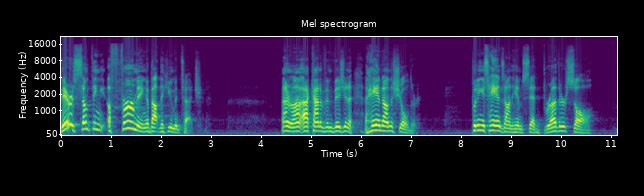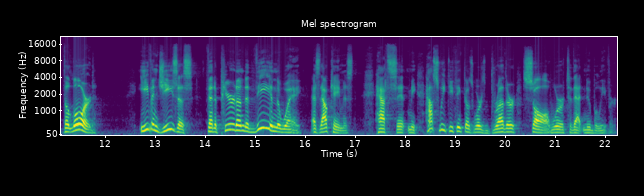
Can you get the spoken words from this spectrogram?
there is something affirming about the human touch. I don't know, I, I kind of envision a, a hand on the shoulder. Putting his hands on him said, Brother Saul, the Lord, even Jesus that appeared unto thee in the way as thou camest, hath sent me. How sweet do you think those words, Brother Saul, were to that new believer?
